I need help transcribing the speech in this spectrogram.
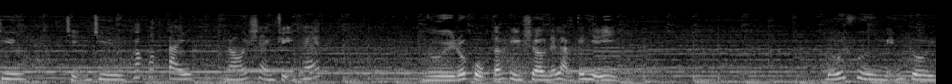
chiêu. Triển chiêu khoát khoát tay, Nói sang chuyện khác. Người rốt cuộc tới Thiên Sơn để làm cái gì? Đối phương mỉm cười.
